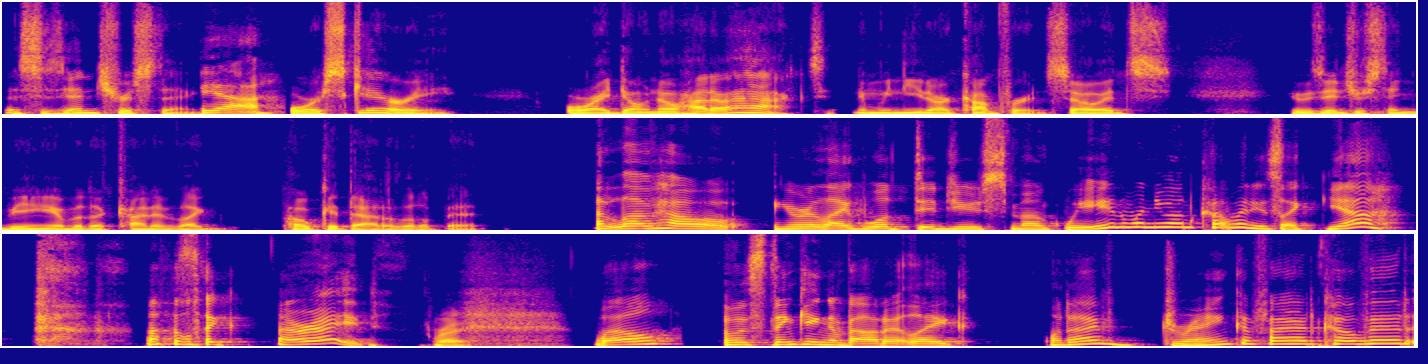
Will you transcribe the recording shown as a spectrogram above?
This is interesting Yeah. or scary or i don't know how to act. And we need our comfort. So it's it was interesting being able to kind of like poke at that a little bit I love how you were like, well, did you smoke weed when you had COVID? He's like, yeah. I was like, all right. right Well, I was thinking about it like, would I have drank if I had COVID?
